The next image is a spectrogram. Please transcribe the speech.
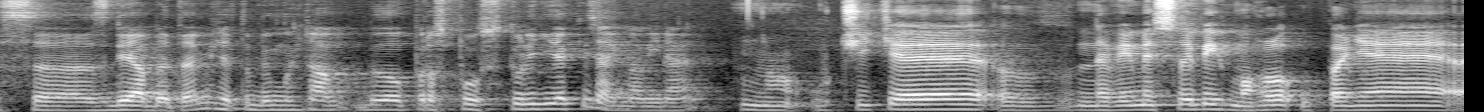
s, s diabetem, že to by možná bylo pro spoustu lidí taky zajímavý, ne? No určitě, eh, nevím, jestli bych mohl úplně eh,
